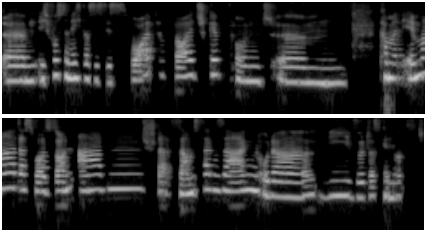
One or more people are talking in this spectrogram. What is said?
ähm, ich wusste nicht, dass es dieses Wort auf Deutsch gibt. Und ähm, kann man immer das Wort Sonnabend statt Samstag sagen? Oder wie wird das genutzt?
